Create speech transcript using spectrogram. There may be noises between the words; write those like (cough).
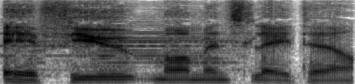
A few moments later.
